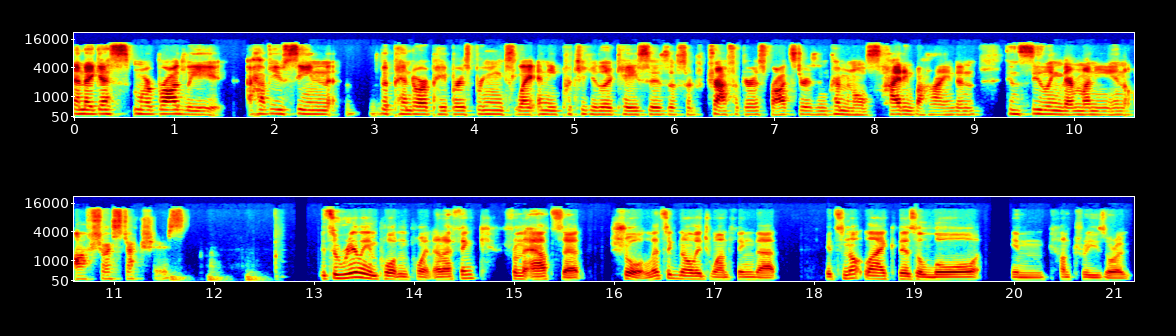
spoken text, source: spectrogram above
And I guess more broadly, have you seen the Pandora Papers bringing to light any particular cases of sort of traffickers, fraudsters, and criminals hiding behind and concealing their money in offshore structures? It's a really important point, and I think from the outset, sure, let's acknowledge one thing that it's not like there's a law in countries or an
